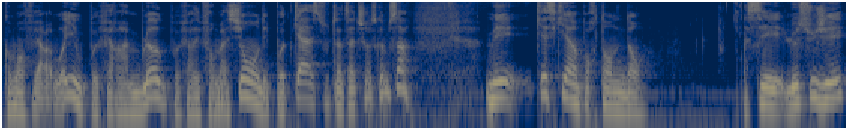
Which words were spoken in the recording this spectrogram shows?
Comment faire, vous voyez, vous pouvez faire un blog, vous pouvez faire des formations, des podcasts, tout un tas de choses comme ça. Mais qu'est-ce qui est important dedans? C'est le sujet,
